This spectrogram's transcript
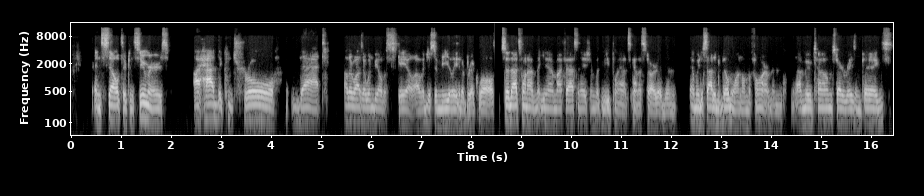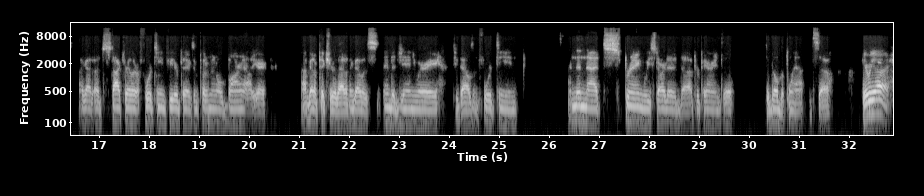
and sell to consumers, I had to control that. Otherwise, I wouldn't be able to scale. I would just immediately hit a brick wall. So that's when I, you know, my fascination with meat plants kind of started, and and we decided to build one on the farm. And I moved home, started raising pigs. I got a stock trailer of 14 feeder pigs and put them in an old barn out here. I've got a picture of that. I think that was end of January 2014. And then that spring, we started uh, preparing to to build the plant. So here we are.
